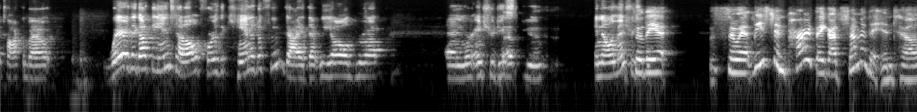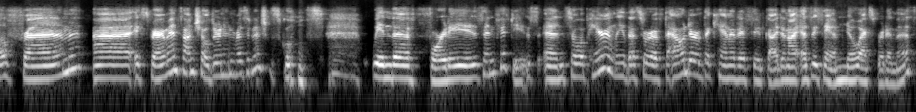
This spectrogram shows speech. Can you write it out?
to talk about where they got the intel for the Canada Food Guide that we all grew up and were introduced to in elementary so school. they so at least in part they got some of the intel from uh, experiments on children in residential schools in the 40s and 50s and so apparently the sort of founder of the canada food guide and i as i say i'm no expert in this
